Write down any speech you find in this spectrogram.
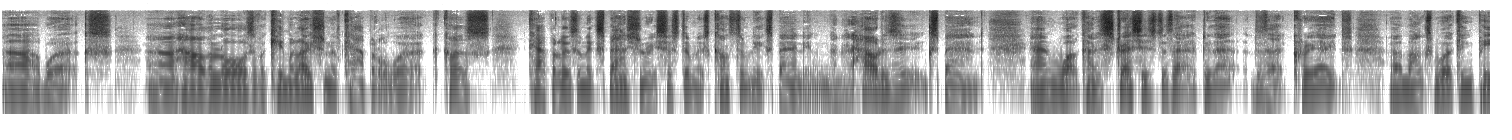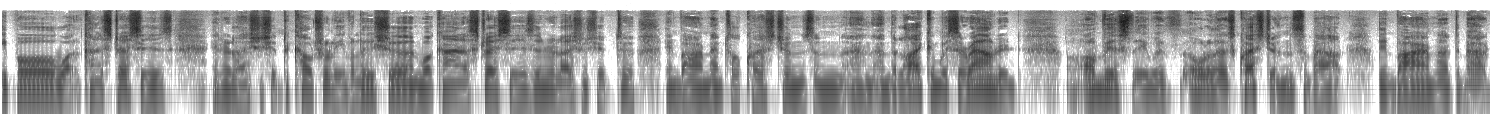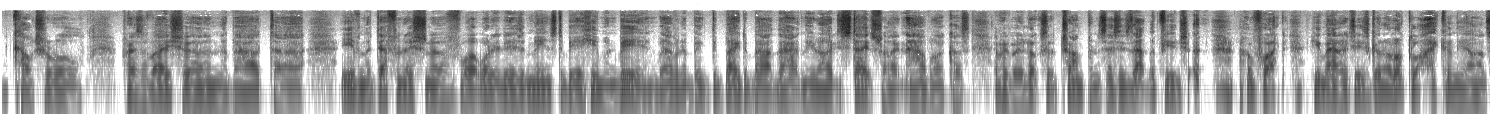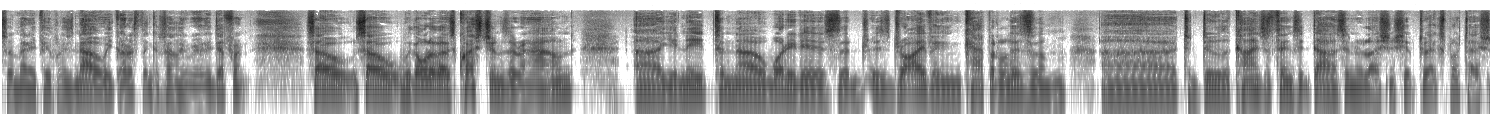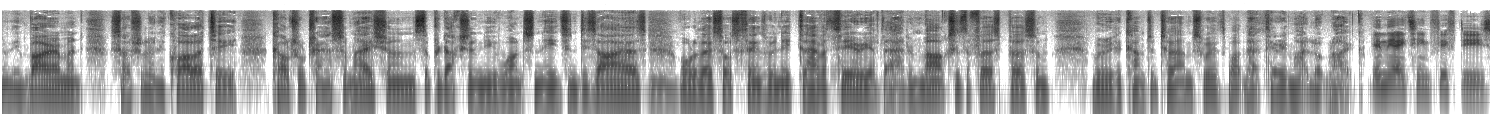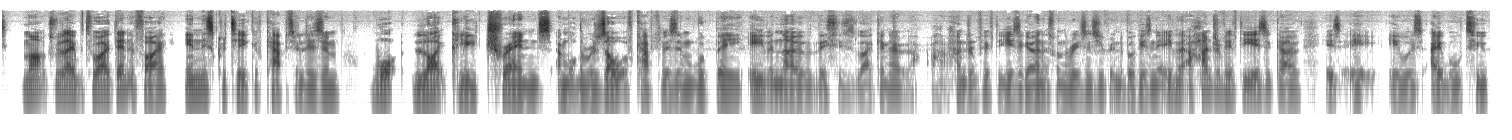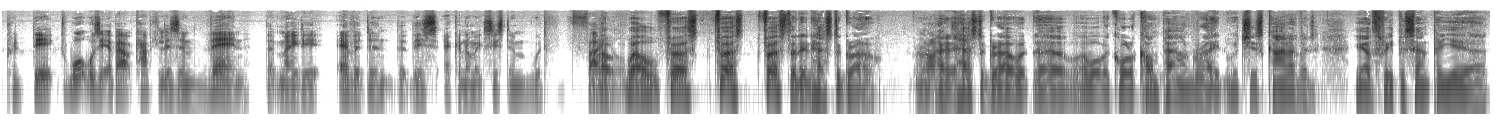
uh, works, uh, how the laws of accumulation of capital work, because capital is an expansionary system. It's constantly expanding, and how does it expand, and what kind of stresses does that do that does that create amongst working people? What kind of stresses in relationship to cultural evolution? What kind of stresses in relationship to environmental questions and, and, and the like? And we're surrounded, obviously, with all of those questions about the environment, about cultural preservation, about uh, even the definition of what, what it is it means to be a human being. We're having a big debate about that in the United States right now because everybody looks at Trump and says, "Is that the future of what humanity is going to look like?" And the answer of many people is no. We've got to think of something really different. So, so with all of those questions around, uh, you need to know what it is that is driving capitalism uh, to do the kinds of things it does in relationship to exploitation of the environment, social inequality, cultural transformations, the production of new wants, needs, and desires, mm. all of those sorts of things. We need to have a theory of that. And Marx is the first person really to come to terms with what that theory might look like. In the 1850s, Marx was able to identify in this critique of capitalism what likely trends and what the result of capitalism would be, even though this is like, you know, 150 years ago, and that's one of the reasons you've written the book, isn't it? Even though 150 years ago, is it, it was able to predict what was it about capitalism then that made it evident that this economic system would fail? Oh, well, first, first, first that it has to grow. Right. It has to grow at uh, what we call a compound rate, which is kind of a, you know, three percent per year.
